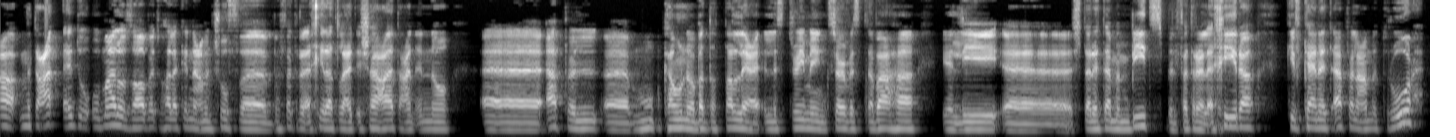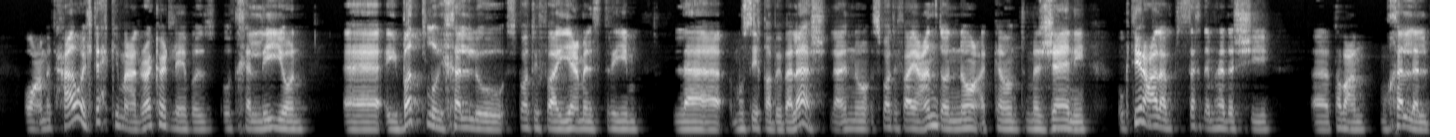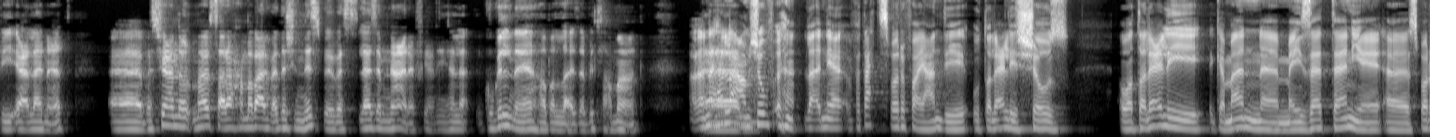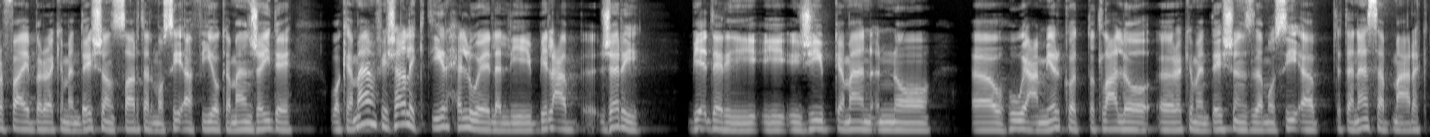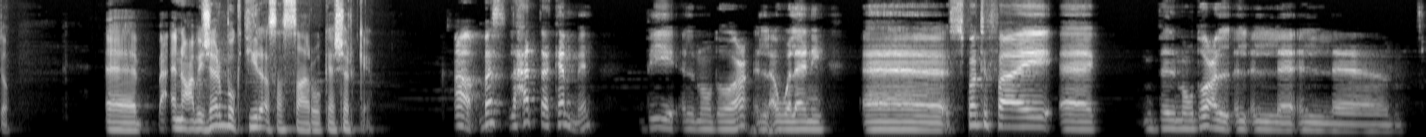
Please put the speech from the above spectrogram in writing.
آه متعقد وما له ظابط وهلا كنا عم نشوف آه، بالفترة الاخيره طلعت إشاعات عن إنه آه ابل آه كونه بدها تطلع ال streaming service تبعها يلي آه اشتريتها من بيتس بالفترة الأخيرة. كيف كانت ابل عم تروح وعم تحاول تحكي مع ال record labels وتخليهم آه يبطلوا يخلوا سبوتيفاي يعمل stream لموسيقى ببلاش لأنه سبوتيفاي عندهم نوع account مجاني وكثير عالم بتستخدم هذا الشيء آه طبعا مخلل بإعلانات آه بس في عنده ما صراحة ما بعرف قديش النسبة بس لازم نعرف يعني هلأ جوجلنا اياها بالله إذا بيطلع معك. أنا هلأ عم شوف لأني فتحت سبوتيفاي عندي وطلع لي ال shows وطلع لي كمان ميزات تانية سبوتيفاي بال recommendation صارت الموسيقى فيه كمان جيدة. وكمان في شغلة كتير حلوة للي بيلعب جري بيقدر يجيب كمان إنه آه، وهو عم يركض تطلع له recommendations لموسيقى بتتناسب مع ركضه. آه، إنه عم يجربوا كتير قصص صاروا كشركة. آه بس لحتى أكمل بالموضوع الأولاني آه سبوتيفاي آه بالموضوع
